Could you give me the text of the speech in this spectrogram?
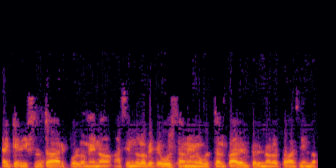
hay que disfrutar, por lo menos haciendo lo que te gusta. A mí me gusta el pádel, pero no lo estaba haciendo.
